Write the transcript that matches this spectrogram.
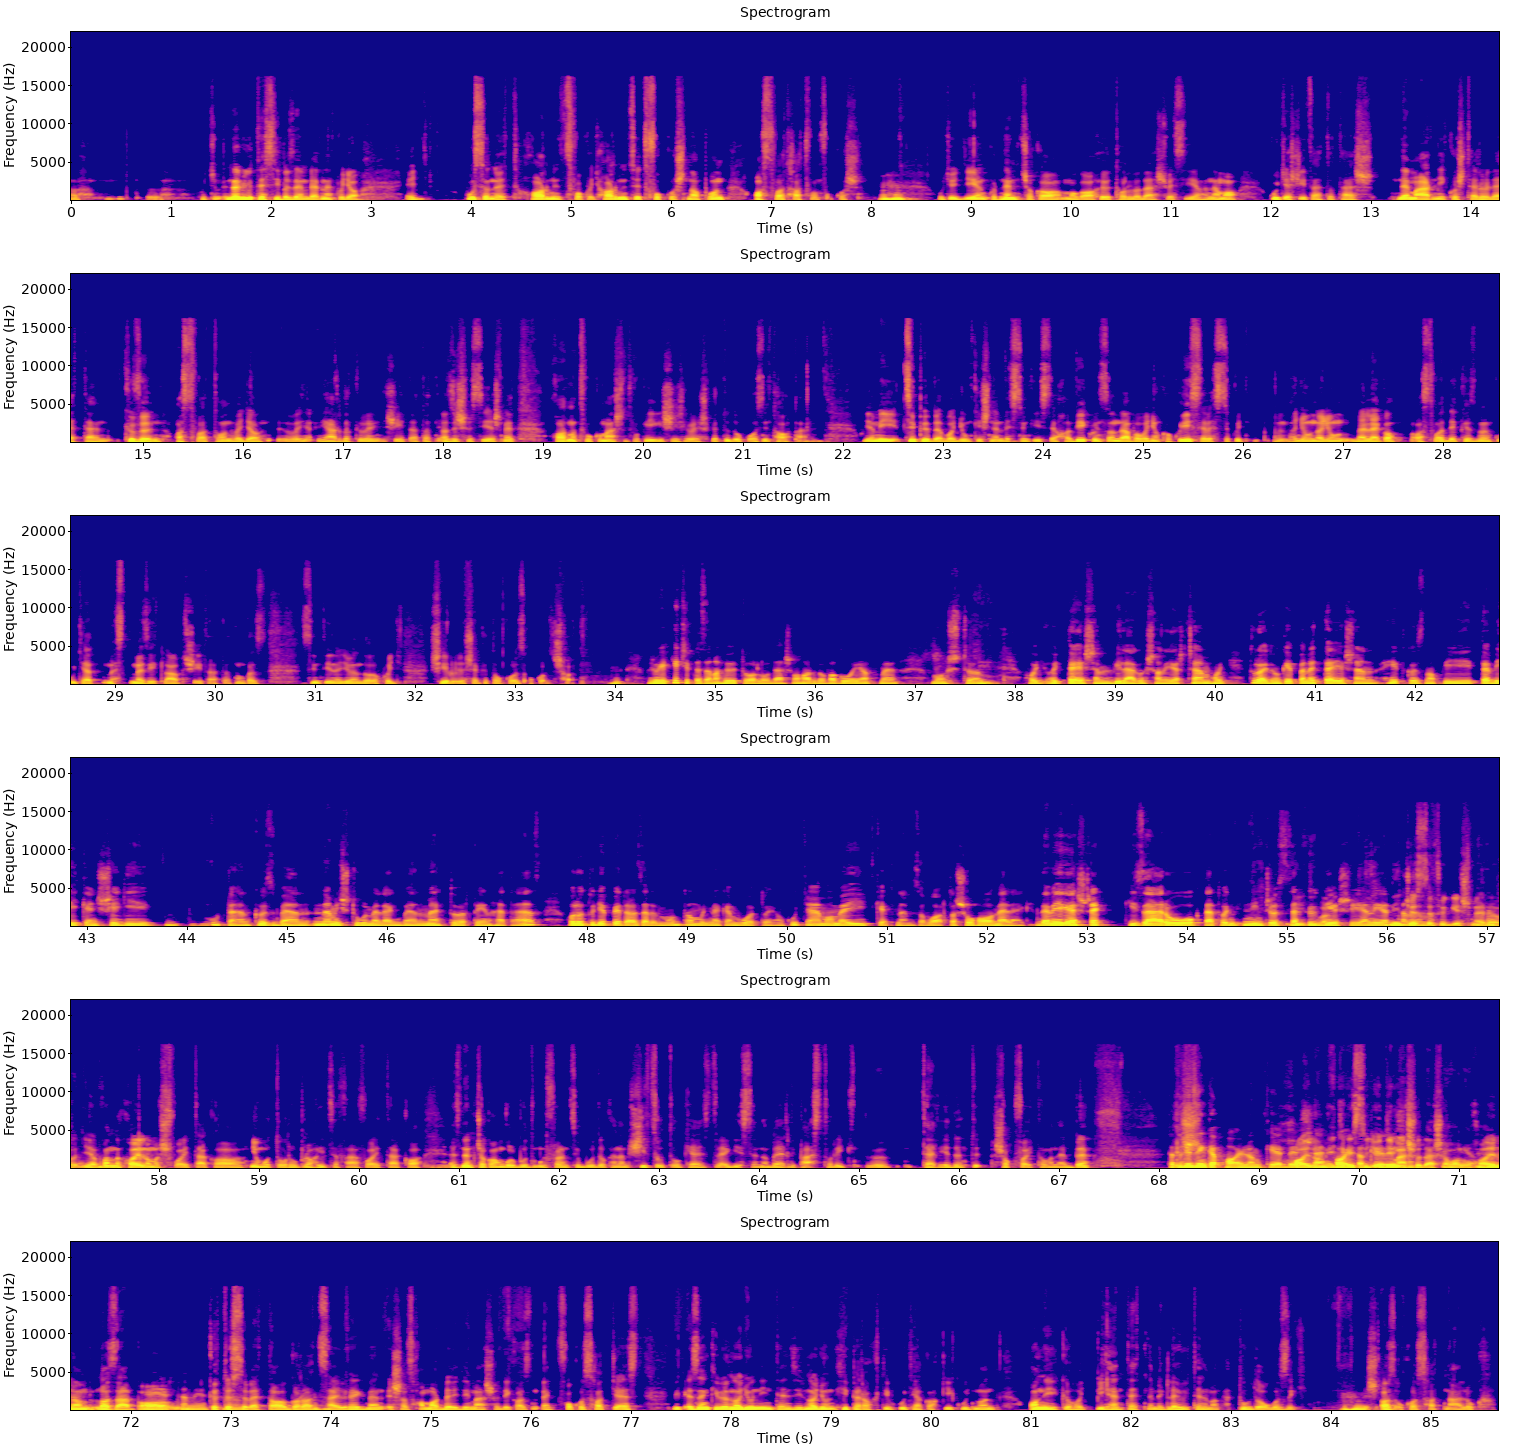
hogy nem jut eszébe az embernek, hogy a, egy 25-30 fok vagy 35 fokos napon aszfalt 60 fokos. Uh-huh. Úgyhogy ilyenkor nem csak a maga a hőtorlódás veszi, hanem a kutyasítáltatás nem árnyékos területen, kövön, aszfalton, vagy a, vagy a járda kövön sétáltatni, az is veszélyes, mert harmadfokon, másodfokon égéséseket tud okozni talpán. Ugye mi cipőben vagyunk, és nem veszünk észre. Ha vékony szandában vagyunk, akkor észreveszünk, hogy nagyon-nagyon meleg a aszfalt, de közben a kutyát mezítláb sétáltatunk, az szintén egy olyan dolog, hogy sérüléseket okoz, okozhat. Most egy kicsit ezen a hőtorlódáson hadd lovagoljak, mert most, hogy, hogy teljesen világosan értsem, hogy tulajdonképpen egy teljesen hétköznapi tevékenységi után, közben, nem is túl melegben megtörténhet ez, holott ugye például az előbb mondtam, hogy nekem volt olyan kutyám, amelyiket nem zavarta soha a meleg. De még ez se kizáró ok, tehát hogy nincs összefüggés ilyen értelem? Nincs összefüggés, mert ugye vannak hajlamos fajták, a nyomotorú brahicefál fajták, a, ez nem csak angol budok, francia budok, hanem sicótól kezdve egészen a berli pásztorig terjedő, sok fajta van ebbe. Tehát, ez inkább hajlam kérdése. Hajlam egyrészt, hogy üdimásodása való hajlam, lazább a kötőszövet a garatszájüregben, és az hamar beüdi második, az megfokozhatja ezt. Míg ezen kívül nagyon intenzív, nagyon hiperaktív kutyák, akik úgymond anélkül, hogy pihentetne, meg lehűtene magát, túl dolgozik. Uh-huh. És az okozhat náluk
